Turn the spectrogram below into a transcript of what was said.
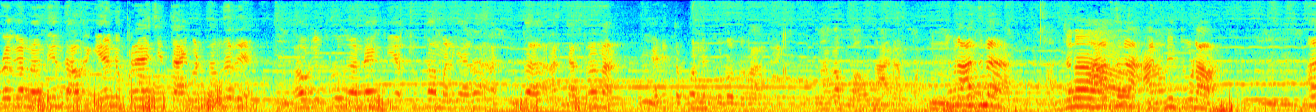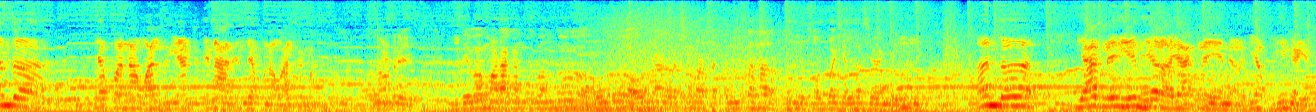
ಹುಡುಗನದಿಂದ ಅವ್ರಿಗೆ ಏನು ಪ್ರಾಯಚಿತ್ತ ಆಗಿಬಿಡ್ತಂದ್ರೆ ಅವ್ರಿಬ್ರು ಗಂಡ ಎಷ್ಟು ಶುದ್ಧ ಮನೆಯಾರ ಆ ಶುದ್ಧ ಆ ಚಂದ್ರನ ಎಡಿ ತಕೊಂಡು ನಿಂತು ಕೊಡೋದು ರಾತ್ರಿ. ನಾಗಪ್ಪ ನಾಗಪ್ಪ. ಇವನ ಅದನ್ನ ಅಜ್ಜನ? ಅದನ್ನ ಅದ್ ನಿಂತು ಬಿಡವ. ಅಂದ ಯಪ್ಪ ನಾವು ಅಲ್ರಿ ಎಂಟು ದಿನ ಆದಿಂದ ಯಪ್ಪ ನಾವು ಅಲ್ರಿ ಮಾಡ್ತೀವಿ ನೋಡ್ರಿ ಸೇವೆ ಮಾಡಕಂತ ಬಂದು ಅವರು ಅವ್ರನ್ನ ರಕ್ಷಣೆ ಮಾಡ್ತಕ್ಕಂತಹ ಒಂದು ಸೌಭಾಗ್ಯ ಎಲ್ಲ ಸೇರಂಗಿಲ್ಲ ಅಂದ ಯಾಕ್ಲೆ ಏನು ಹೇಳ ಯಾಕ್ಲೆ ಏನು ಹೇಳ? ಯಪ್ಪ ಹಿಂಗಾಗಿದೆ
